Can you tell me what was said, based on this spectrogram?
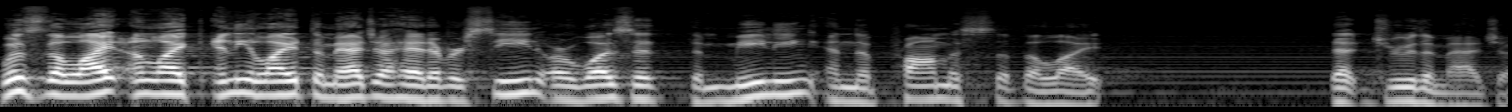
Was the light unlike any light the Magi had ever seen, or was it the meaning and the promise of the light that drew the Magi?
